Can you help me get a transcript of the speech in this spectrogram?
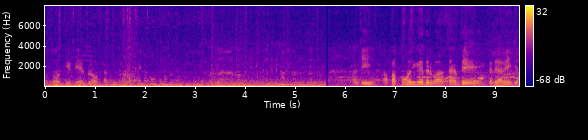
ਉਸ ਤੋਂ ਅੱਗੇ ਫੇਰ ਬਲੌਗ ਕਰਕੇ ਹਾਂਜੀ, ਆਪਾਂ ਪਹੁੰਚ ਗਏ ਦਰਬਾਰ ਸਾਹਿਬ ਦੇ ਗਲਿਆਰੇ 'ਚ।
